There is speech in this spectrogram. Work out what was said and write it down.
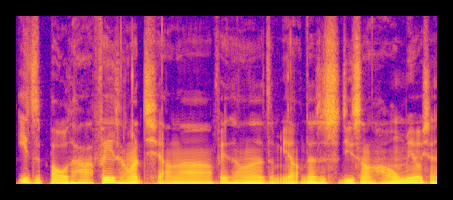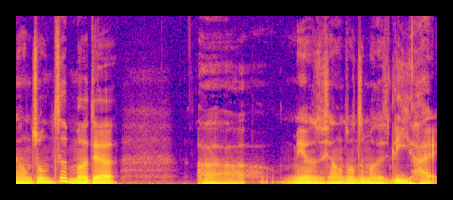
一直爆它非常的强啊，非常的怎么样，但是实际上好像没有想象中这么的。呃，没有想象中这么的厉害，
